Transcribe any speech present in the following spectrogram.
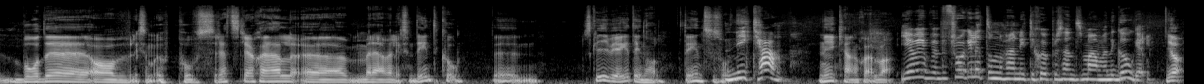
både av liksom upphovsrättsliga skäl, men även liksom, det är inte cool. Det, skriv eget innehåll, det är inte så svårt. Ni kan! Ni kan själva. Jag vill fråga lite om de här 97% som använder Google. Ja,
